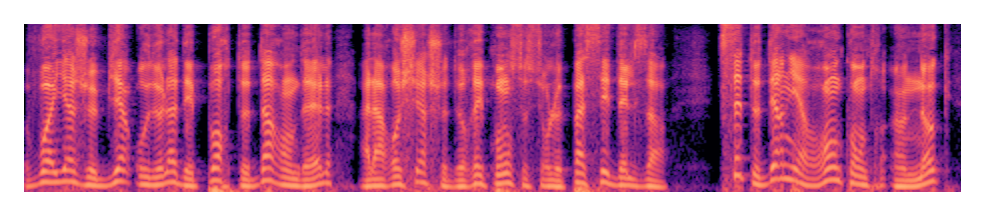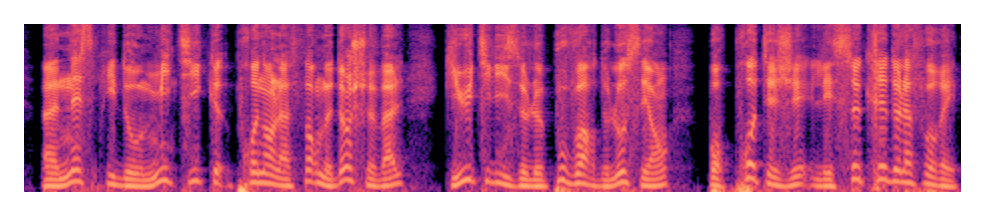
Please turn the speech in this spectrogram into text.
voyagent bien au-delà des portes d'Arendelle à la recherche de réponses sur le passé d'Elsa. Cette dernière rencontre un Noc, un esprit d'eau mythique prenant la forme d'un cheval qui utilise le pouvoir de l'océan pour protéger les secrets de la forêt.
